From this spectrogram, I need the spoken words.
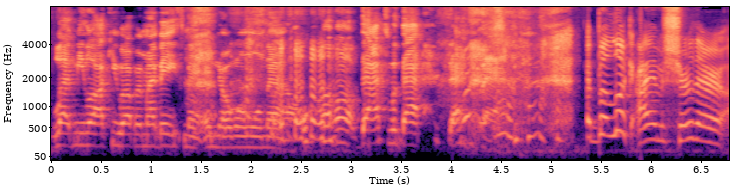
Let me lock you up in my basement and no one will know. that's what that that's that. But look, I am sure there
